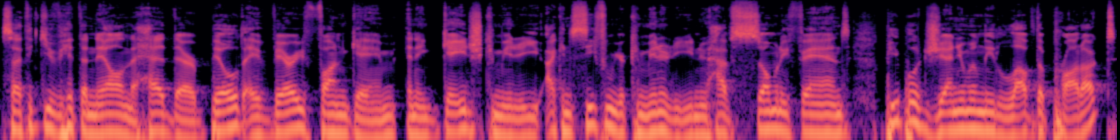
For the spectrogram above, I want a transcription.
So I think you've hit the nail on the head there. Build a very fun game, an engaged community. I can see from your community, you have so many fans. People genuinely love the product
